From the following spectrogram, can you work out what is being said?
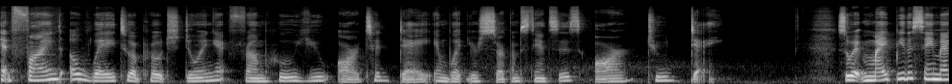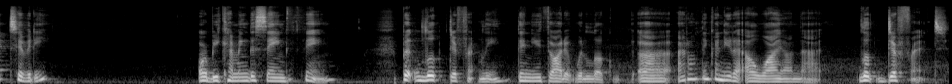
and find a way to approach doing it from who you are today and what your circumstances are today. So it might be the same activity or becoming the same thing, but look differently than you thought it would look. Uh, I don't think I need a ly on that. Look different.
